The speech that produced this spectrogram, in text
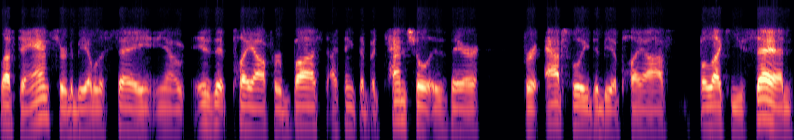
left to answer to be able to say, you know, is it playoff or bust? I think the potential is there for absolutely to be a playoff. But like you said,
